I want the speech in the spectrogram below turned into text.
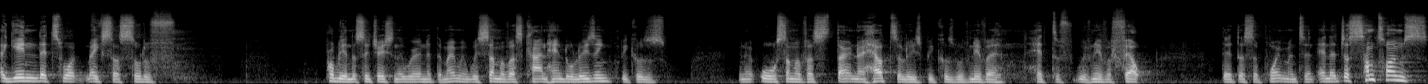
again, that's what makes us sort of probably in the situation that we're in at the moment, where some of us can't handle losing because, you know, or some of us don't know how to lose because we've never had to, we've never felt that disappointment, and, and it just sometimes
